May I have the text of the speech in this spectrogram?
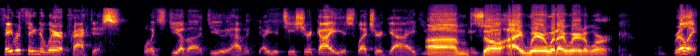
favorite thing to wear at practice what's do you have a do you have a are you a t-shirt guy are you a sweatshirt guy do you Um. So I wear what I wear to work really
